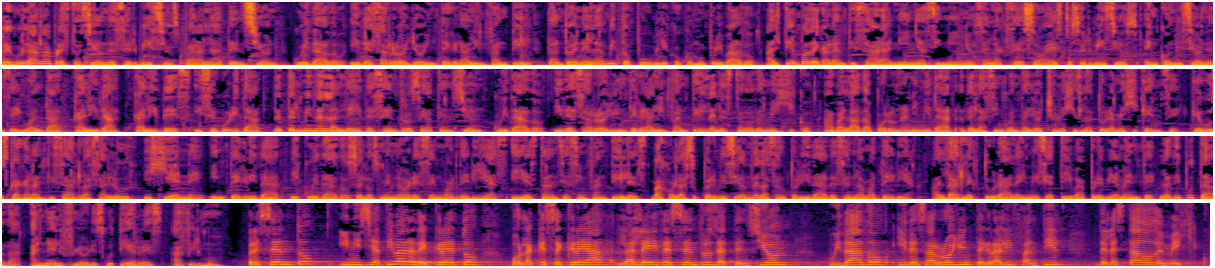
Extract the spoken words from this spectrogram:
Regular la prestación de servicios para la atención, cuidado y desarrollo integral infantil, tanto en el ámbito público como privado, al tiempo de garantizar a niñas y niños el acceso a estos servicios en condiciones de igualdad, calidad, calidez y seguridad, determina la Ley de Centros de Atención, Cuidado y Desarrollo Integral Infantil del Estado de México, avalada por unanimidad de la 58 legislatura mexiquense, que busca garantizar la salud, higiene, integridad y cuidados de los menores en guarderías y estancias infantiles bajo la supervisión de las autoridades en la materia. Al dar lectura a la iniciativa previamente, la diputada Anel Flores Gutiérrez afirmó. Presento iniciativa de decreto por la que se crea la Ley de Centros de Atención, Cuidado y Desarrollo Integral Infantil del Estado de México.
